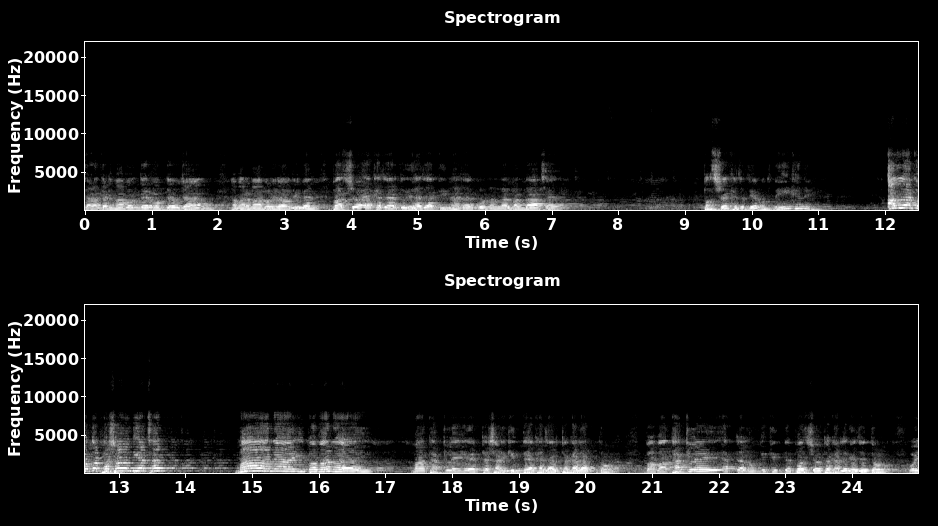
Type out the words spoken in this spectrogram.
তাড়াতাড়ি মা বোনদের মধ্যেও যান। আমার মা বোনেরাও দিবেন পাঁচশো, এক হাজার, দুই হাজার, তিন হাজার, কোন আল্লাহর বান্দা আছেন? পাঁচশো, এক হাজার দেওয়ার মতো নেই এখানে। আল্লাহ কত ফসল দিয়েছেন? মা নাই, বাবা নাই মা থাকলে একটা শাড়ি কিনতে এক হাজার টাকা লাগতো। বাবা থাকলে একটা লুঙ্গি কিনতে পাঁচশো টাকা লেগে যেত। ওই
